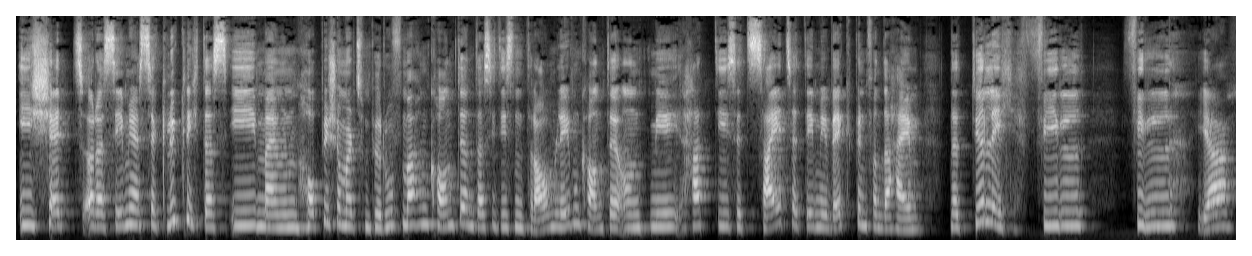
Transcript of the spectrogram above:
ich schätze oder sehe mich als sehr glücklich, dass ich meinem Hobby schon mal zum Beruf machen konnte und dass ich diesen Traum leben konnte. Und mir hat diese Zeit, seitdem ich weg bin von daheim, natürlich viel, viel, ja,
